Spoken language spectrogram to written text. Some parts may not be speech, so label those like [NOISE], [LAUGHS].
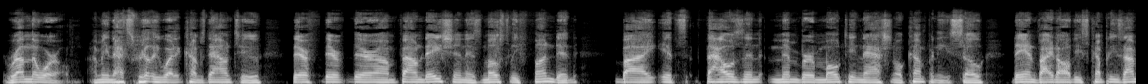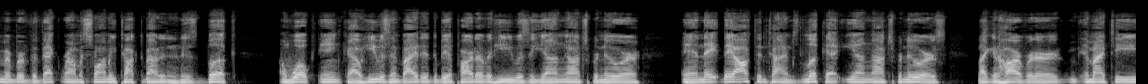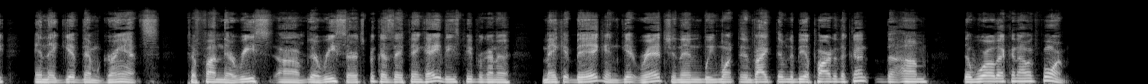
run the world. I mean, [LAUGHS] that's really what it comes down to. Their, their, their, um, foundation is mostly funded by its thousand member multinational companies. So they invite all these companies. I remember Vivek Ramaswamy talked about it in his book, Woke Inc., how he was invited to be a part of it. He was a young entrepreneur and they, they oftentimes look at young entrepreneurs like at Harvard or MIT and they give them grants to fund their um, their research because they think, hey, these people are going to make it big and get rich, and then we want to invite them to be a part of the the um the World Economic Forum,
